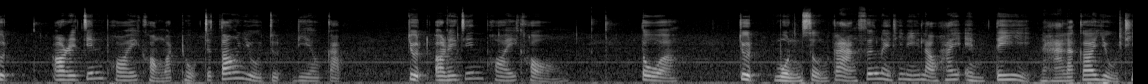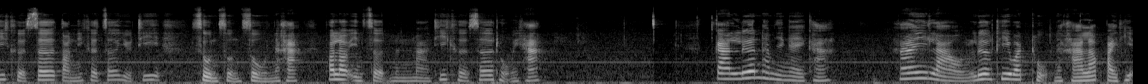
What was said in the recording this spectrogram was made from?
ุด origin point ของวัตถุจะต้องอยู่จุดเดียวกับจุด origin point ของตัว จุดหมุนศูนย์กลาง ซึ่งในที่นี้เราให้ empty นะคะ แล้วก็อยู่ที่ cursor ตอนนี้ cursor อร์อยู่ที่ 000 นะคะ เพราะเรา insert มันมาที่ cursor ถูกไหมคะ การเลื่อนทำยังไงคะ ให้เราเลือกที่วัตถุนะคะ แล้วไปที่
